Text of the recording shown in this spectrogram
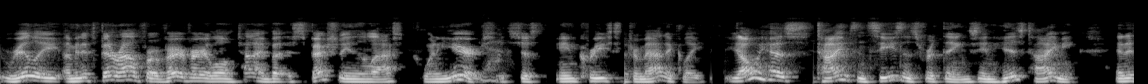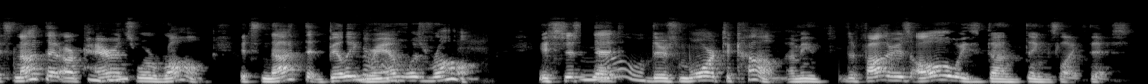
Really, I mean, it's been around for a very, very long time, but especially in the last 20 years, Yeah. it's just increased dramatically. Yahweh has times and seasons for things in his timing. And it's not that our mm-hmm. parents were wrong. It's not that Billy No. Graham was wrong. It's just No. that there's more to come. I mean, the Father has always done things like this.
